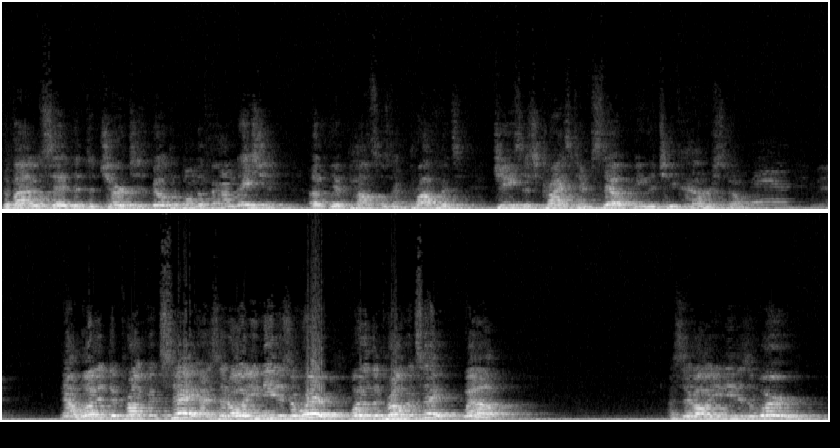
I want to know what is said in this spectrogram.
The Bible said that the church is built upon the foundation of the apostles and prophets, Jesus Christ himself being the chief cornerstone. Amen. Now, what did the prophet say? I said, all you need is a word. What did the prophet say? Well, I said, all you need is a word.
